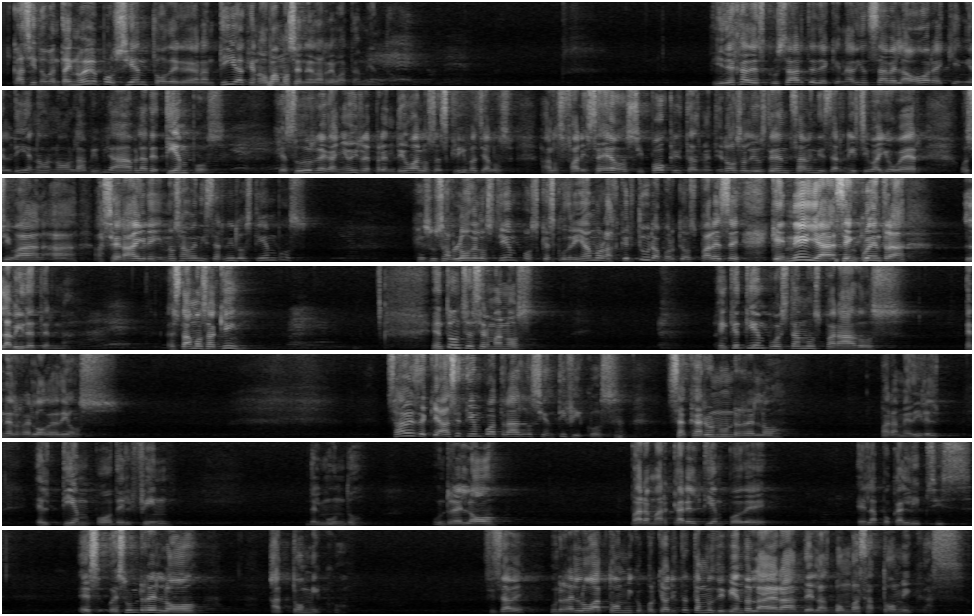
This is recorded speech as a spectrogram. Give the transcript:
casi 99% de garantía que nos vamos en el arrebatamiento. Y deja de excusarte de que nadie sabe la hora y que ni el día. No, no, la Biblia habla de tiempos. Jesús regañó y reprendió a los escribas y a los, a los fariseos, hipócritas, mentirosos. Le ustedes saben discernir si va a llover o si va a, a hacer aire y no saben discernir los tiempos. Jesús habló de los tiempos, que escudriñamos la escritura porque os parece que en ella se encuentra la vida eterna. ¿Estamos aquí? Entonces, hermanos, ¿en qué tiempo estamos parados en el reloj de Dios? ¿Sabes de que hace tiempo atrás los científicos sacaron un reloj para medir el, tiempo del fin del mundo? Un reloj para marcar el tiempo de apocalipsis. Es un reloj atómico. ¿Sí sabe? Un reloj atómico, porque ahorita estamos viviendo la era de las bombas atómicas,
